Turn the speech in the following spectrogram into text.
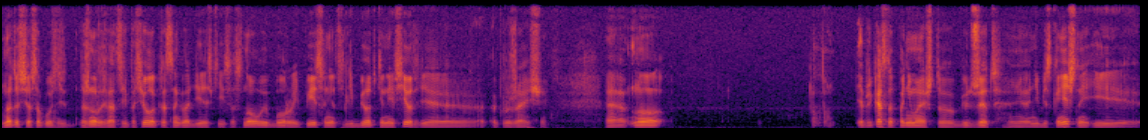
Но это все в совокупности должно развиваться и поселок Красногвардейский, и Сосновый Бор, и Писанец, и Лебедкин, и все вот эти э, окружающие. Э, но я прекрасно понимаю, что бюджет не бесконечный, и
